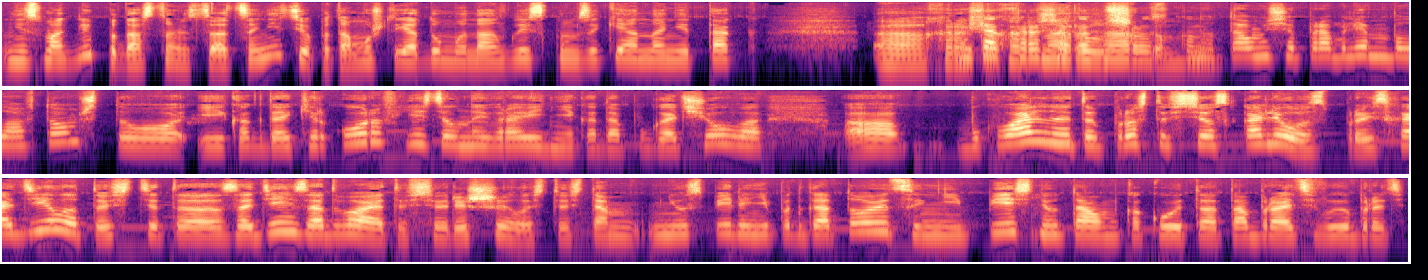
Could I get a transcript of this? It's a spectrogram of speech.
не смогли по достоинству оценить ее, потому что, я думаю, на английском языке она не так э, хорошо, так как, хорошо, на как на русском. Но там еще проблема была в том, что и когда Киркоров ездил на Евровидение, когда Пугачева, а, буквально это просто все с колес происходило, то есть это за день, за два это все решилось. То есть там не успели ни подготовиться, ни песню там какую-то отобрать, выбрать.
